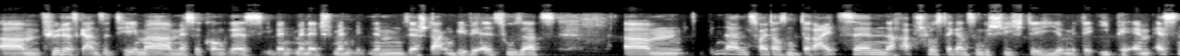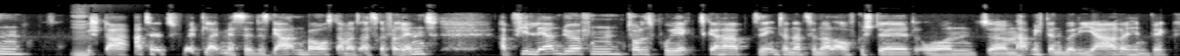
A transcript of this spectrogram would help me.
ähm, für das ganze Thema Messe, Kongress, Eventmanagement mit einem sehr starken BWL-Zusatz. Ähm, bin dann 2013 nach Abschluss der ganzen Geschichte hier mit der IPM Essen mhm. gestartet, Weltleitmesse des Gartenbaus, damals als Referent. Habe viel lernen dürfen, tolles Projekt gehabt, sehr international aufgestellt und ähm, habe mich dann über die Jahre hinweg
